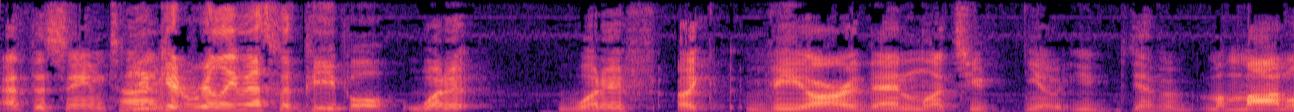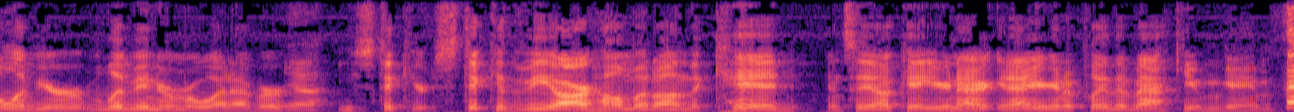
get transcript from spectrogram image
at the same time you can really mess with people. what if what if like VR then lets you you know you have a, a model of your living room or whatever. Yeah. You stick your stick a VR helmet on the kid and say, okay, you're now now you're going to play the vacuum game.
